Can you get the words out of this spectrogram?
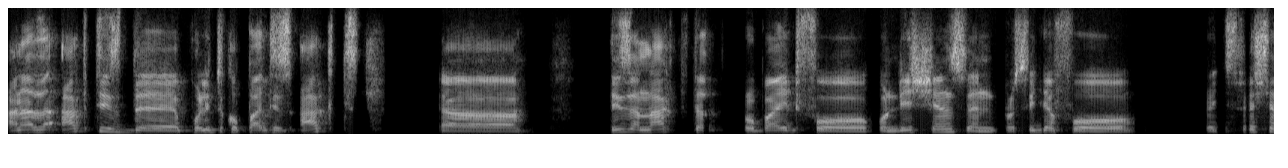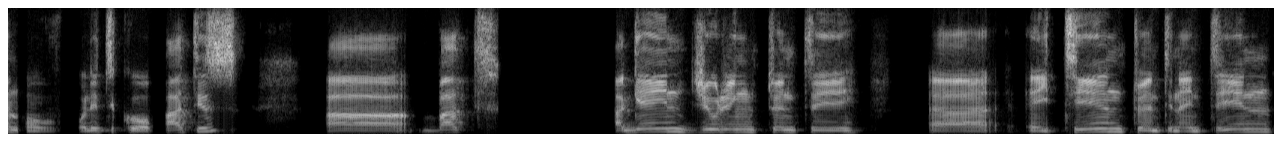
Another act is the Political Parties Act. this is an act that provides for conditions and procedure for registration of political parties. but Again, during 2018, uh, 2019,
